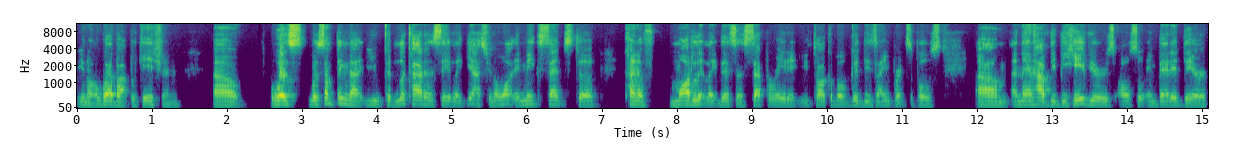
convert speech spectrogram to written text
you know, a web application, uh, was was something that you could look at and say like, yes, you know what, it makes sense to kind of model it like this and separate it. You talk about good design principles, um, and then have the behaviors also embedded there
